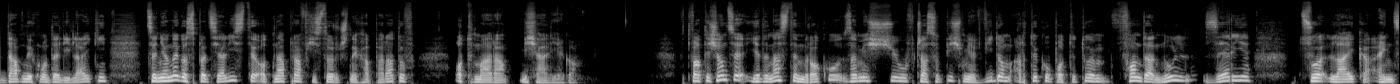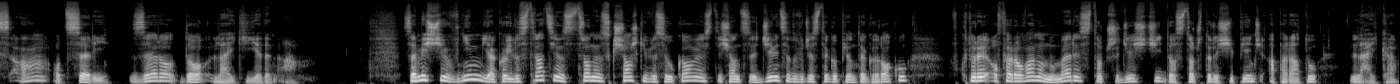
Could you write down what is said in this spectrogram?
dawnych modeli lajki, cenionego specjalisty od napraw historycznych aparatów Otmara Michaliego. W 2011 roku zamieścił w czasopiśmie Widom artykuł pod tytułem Fonda Null Serie zur Leica 1A od serii 0 do Lajki 1A. Zamieścił w nim jako ilustrację stronę z książki wysyłkowej z 1925 roku, w której oferowano numery 130 do 145 aparatu Leica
